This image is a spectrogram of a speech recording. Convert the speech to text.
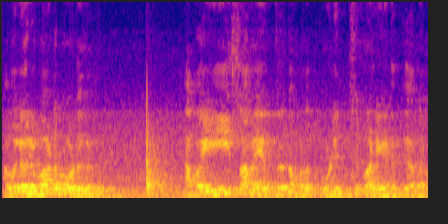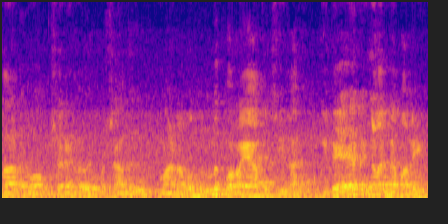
അതുപോലെ ഒരുപാട് റോഡുകൾ അപ്പോൾ ഈ സമയത്ത് നമ്മൾ പൊളിച്ച് പണിയെടുക്കുക എന്നുള്ളതാണ് ഓപ്ഷൻ ഉള്ളത്. പക്ഷെ അത് മഴ ഒന്ന് കുറയാതെ ചെയ്താൽ ഇതേ നിങ്ങൾ തന്നെ പറയും.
